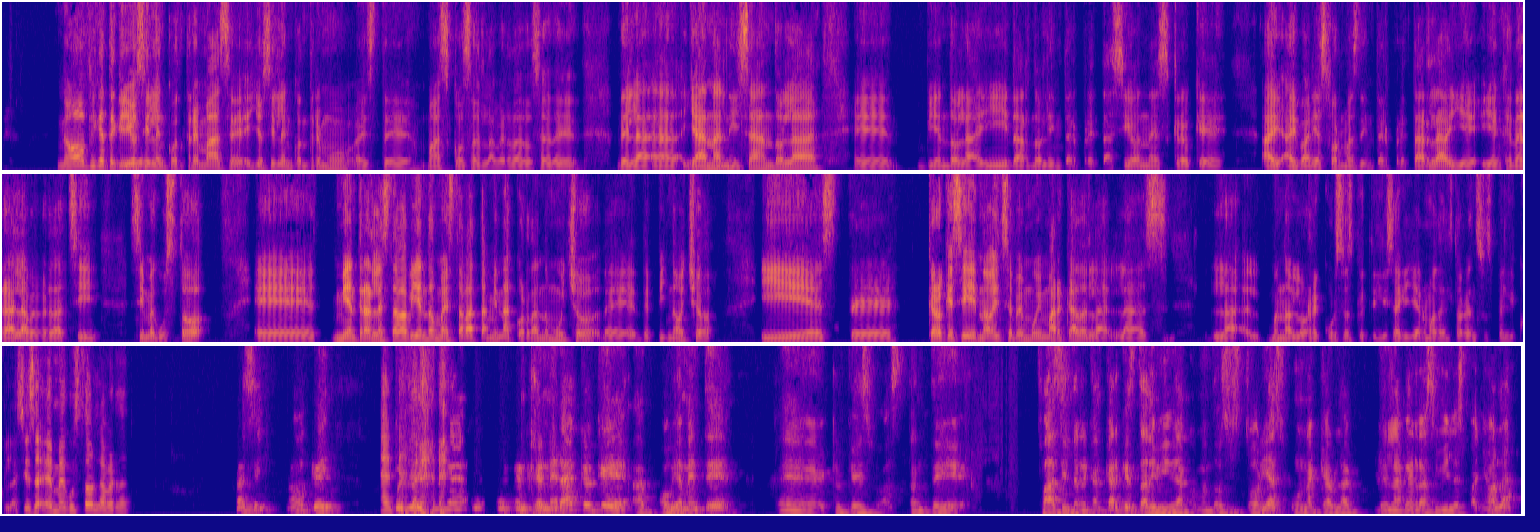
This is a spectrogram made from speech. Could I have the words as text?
No, fíjate que yo sí le encontré más, ¿eh? Yo sí le encontré este, más cosas, la verdad, o sea, de, de la, ah, ya analizándola, eh, viéndola ahí, dándole interpretaciones, creo que hay, hay varias formas de interpretarla y, y, en general, la verdad, sí, sí me gustó. Eh, mientras la estaba viendo, me estaba también acordando mucho de, de Pinocho y este, creo que sí, ¿no? Y se ve muy marcado las bueno, los recursos que utiliza Guillermo del Toro en sus películas. Y eso eh, me gustó, la verdad. Ah, sí, ok. Pues la historia, en general, creo que, ah, obviamente, eh, creo que es bastante fácil de recalcar que está dividida como en dos historias, una que habla de la guerra civil española,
